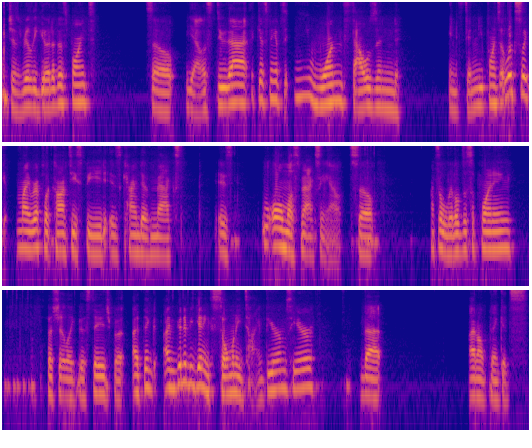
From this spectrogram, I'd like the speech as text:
which is really good at this point. So yeah, let's do that. It gets me up to E1000 infinity points. It looks like my Replicanti speed is kind of maxed, is almost maxing out. So that's a little disappointing, especially at like this stage. But I think I'm going to be getting so many time theorems here that I don't think it's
